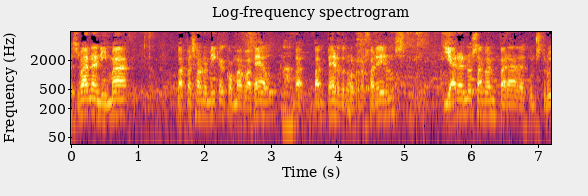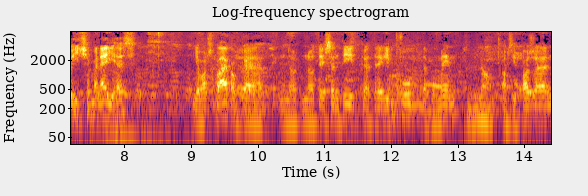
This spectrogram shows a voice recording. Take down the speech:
es van animar, va passar una mica com a Babel, Clar. va, van perdre els referents i ara no saben parar de construir xamaneies. Llavors, clar, com que no, no té sentit que treguin fum de moment, no. els hi posen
